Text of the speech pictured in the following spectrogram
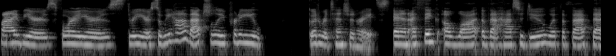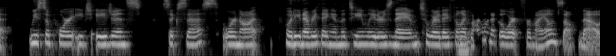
five years, four years, three years. So we have actually pretty good retention rates. And I think a lot of that has to do with the fact that we support each agent's success. We're not putting everything in the team leader's name to where they feel mm-hmm. like well, I want to go work for my own self now.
